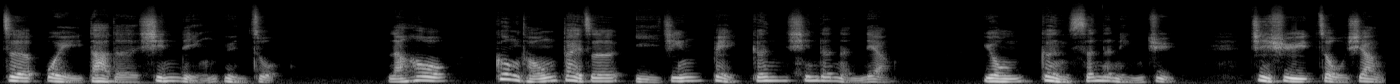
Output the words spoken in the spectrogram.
这伟大的心灵运作，然后共同带着已经被更新的能量，用更深的凝聚，继续走向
